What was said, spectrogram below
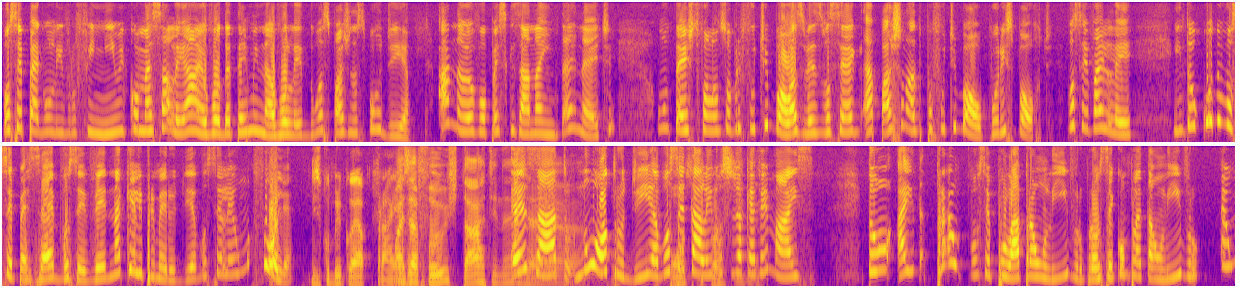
Você pega um livro fininho e começa a ler. Ah, eu vou determinar, eu vou ler duas páginas por dia. Ah, não, eu vou pesquisar na internet um texto falando sobre futebol. Às vezes você é apaixonado por futebol, por esporte. Você vai ler. Então, quando você percebe, você vê, naquele primeiro dia, você lê uma folha. Descobrir qual é a praia. Mas já foi o start, né? Exato. É a- No outro dia, o você tá lendo, você já quer ver mais. Então, aí, pra você pular para um livro, para você completar um livro, é um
